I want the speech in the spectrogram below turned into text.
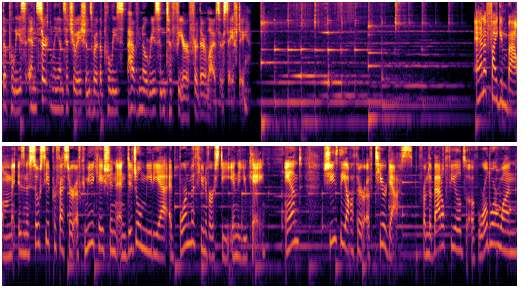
the police, and certainly in situations where the police have no reason to fear for their lives or safety. Anna Feigenbaum is an associate professor of communication and digital media at Bournemouth University in the UK. And she's the author of Tear Gas From the Battlefields of World War I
